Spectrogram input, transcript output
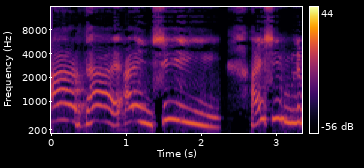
आठ दहा ऐंशी. ऐंशी म्हणजे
